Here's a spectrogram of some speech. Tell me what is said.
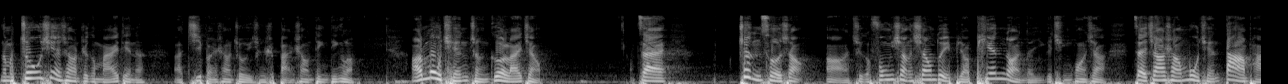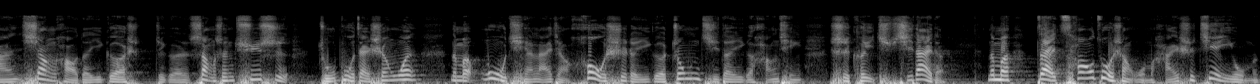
那么周线上这个买点呢，啊，基本上就已经是板上钉钉了。而目前整个来讲，在政策上。啊，这个风向相对比较偏暖的一个情况下，再加上目前大盘向好的一个这个上升趋势逐步在升温，那么目前来讲，后市的一个终极的一个行情是可以去期待的。那么在操作上，我们还是建议我们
